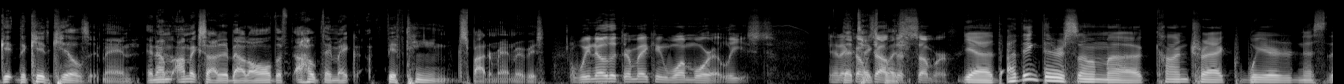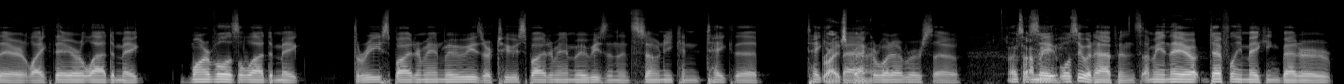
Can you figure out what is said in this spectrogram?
The, the kid kills it, man. And I'm, I'm excited about all the. I hope they make 15 Spider Man movies. We know that they're making one more at least, and it comes out place- this summer. yeah. I think there's some uh, contract weirdness there. Like they are allowed to make Marvel is allowed to make three Spider-Man movies or two Spider-Man movies, and then Sony can take the take Rights it back back. or whatever. So That's, we'll I see. mean, We'll see what happens. I mean, they are definitely making better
